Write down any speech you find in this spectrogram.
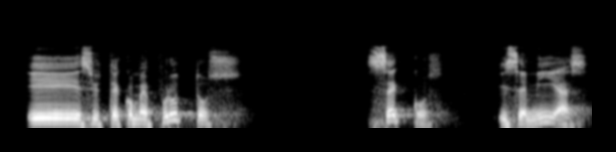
Y si usted come frutos secos, y semillas,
